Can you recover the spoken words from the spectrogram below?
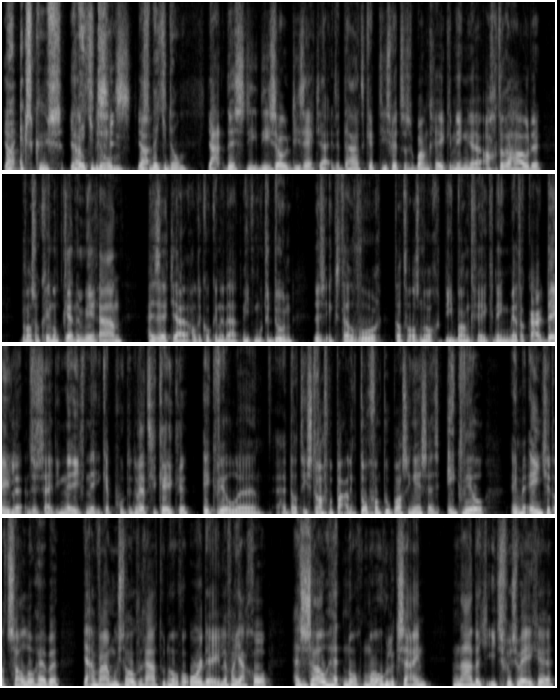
ja. Oh, excuus. Ja, beetje dom. precies. Was een beetje dom. Ja, dus die, die zoon die zegt, ja inderdaad, ik heb die Zwitserse bankrekening eh, achtergehouden. Er was ook geen ontkennen meer aan. Hij zegt, ja, dat had ik ook inderdaad niet moeten doen. Dus ik stel voor dat we alsnog die bankrekening met elkaar delen. En toen zei die neef, nee, ik heb goed in de wet gekeken. Ik wil eh, dat die strafbepaling toch van toepassing is. Dus ik wil in mijn eentje dat saldo hebben. Ja, en waar moest de Hoge Raad toen over oordelen? Van ja, goh, zou het nog mogelijk zijn, nadat je iets verzwegen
